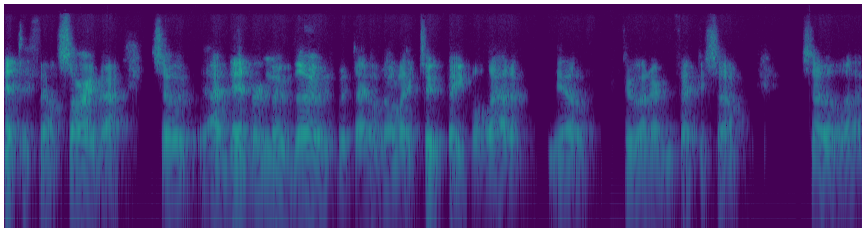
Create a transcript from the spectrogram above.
that they felt sorry about. So I did remove those, but that was only two people out of you know 250 some. So uh,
